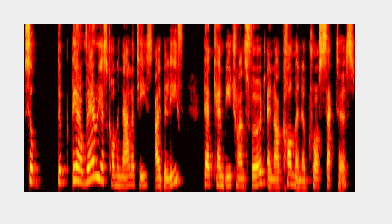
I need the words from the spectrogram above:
So the, there are various commonalities, I believe, that can be transferred and are common across sectors,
